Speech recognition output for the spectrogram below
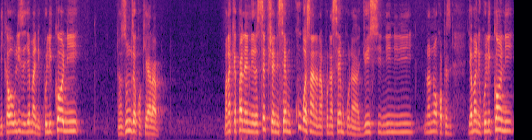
Nikawauliza jamani kulikoni? Tunazungumza kwa kiarabu. Manake pale ni reception sehemu kubwa sana na kuna sehemu kuna juisi nini nini kwa pesa. Jamani kulikoni?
